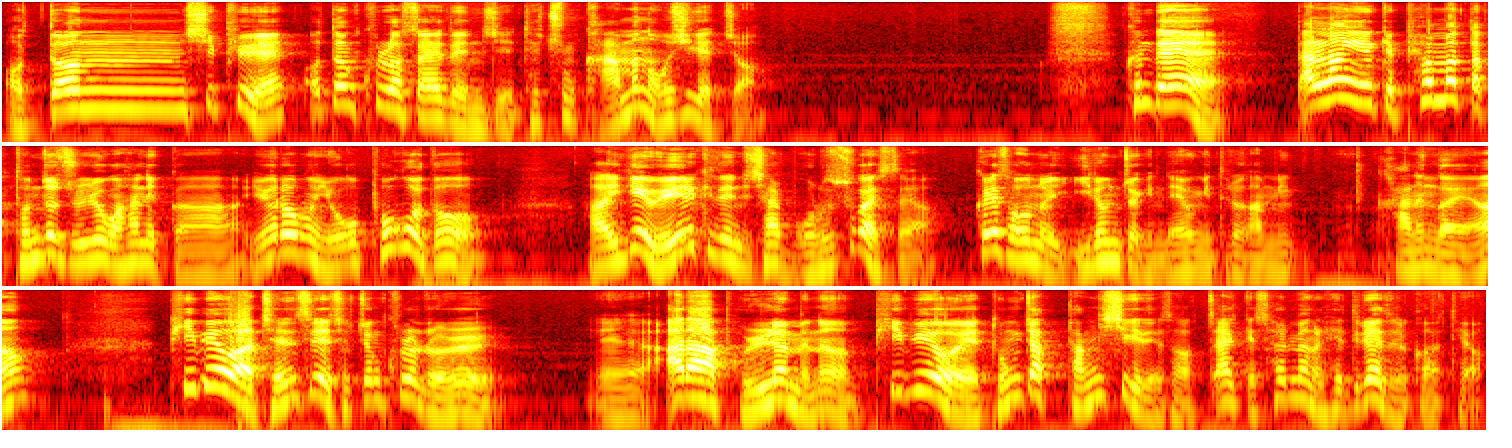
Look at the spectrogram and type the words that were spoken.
어떤 CPU에 어떤 쿨러 써야 되는지 대충 감은 오시겠죠? 근데 딸랑이 이렇게 편만 딱 던져주려고 하니까 여러분 요거 보고도 아 이게 왜 이렇게 되는지 잘 모를 수가 있어요. 그래서 오늘 이론적인 내용이 들어가는 거예요. PBO와 젠스의 적정 쿨러를 예, 알아보려면은 PBO의 동작 방식에 대해서 짧게 설명을 해드려야 될 것 같아요.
